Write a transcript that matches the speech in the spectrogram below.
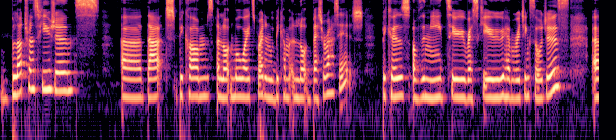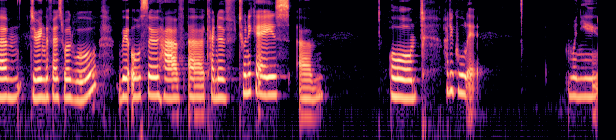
blood transfusions. Uh, that becomes a lot more widespread and we become a lot better at it because of the need to rescue hemorrhaging soldiers um, during the First World War. We also have uh, kind of tourniquets um, or how do you call it? when you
